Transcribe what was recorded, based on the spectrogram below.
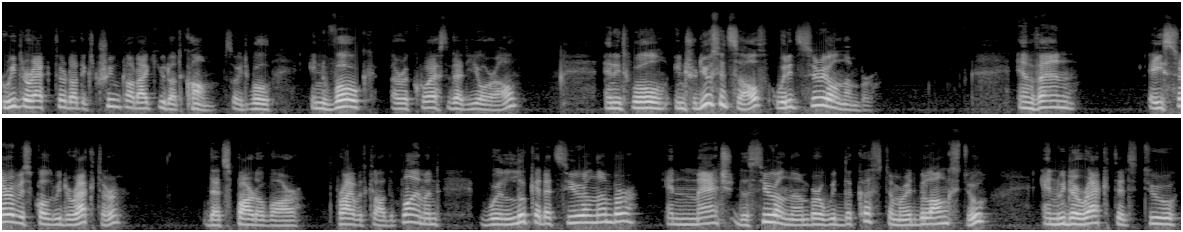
redirector.extremecloudiq.com. So it will invoke a request to that URL and it will introduce itself with its serial number. And then a service called redirector that's part of our private cloud deployment will look at that serial number and match the serial number with the customer it belongs to and redirect it to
